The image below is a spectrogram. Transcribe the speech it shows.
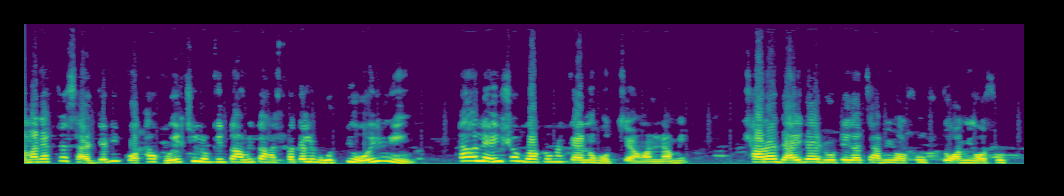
আমার একটা সার্জারির কথা হয়েছিল, কিন্তু আমি তো হাসপাতালে ভর্তি হইনি। তাহলে এইসব রটনা কেন হচ্ছে আমার নামে? সারা জায়গায় রটে গেছে, আমি অসুস্থ আমি অসুস্থ।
